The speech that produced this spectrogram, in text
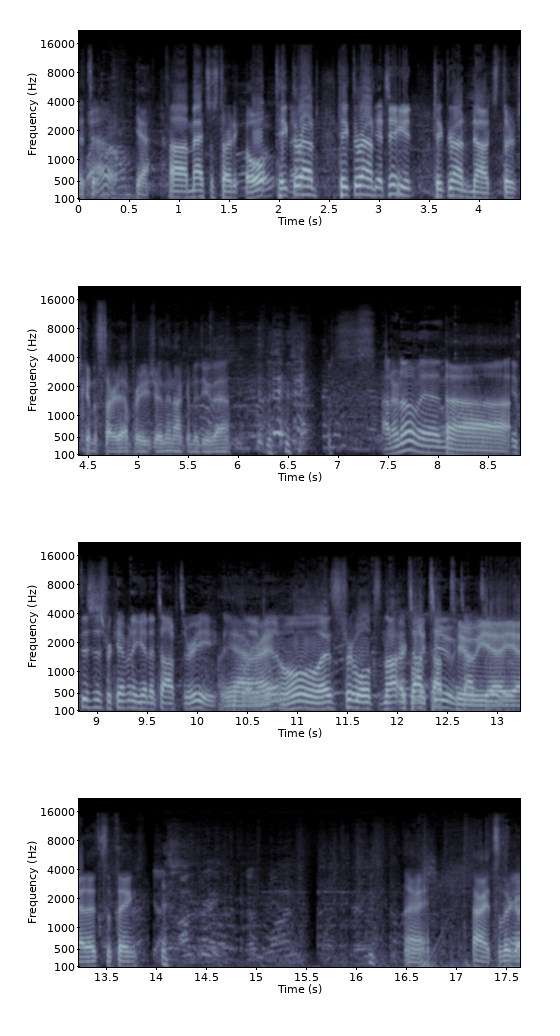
That's Wow. it. Yeah. Uh, match will start. Oh, Oh, take the round. Take the round. Yeah, take it. Take the round. No, it's, they're just gonna start it. I'm pretty sure they're not gonna do that. I don't know, man. Uh, if this is for Kevin to get in a top three, yeah, right. him? Oh, that's true. Well, it's not. Or It's only top top two, two. top Yeah, two. yeah, yeah, that's the thing. All right. All right, so they're right,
